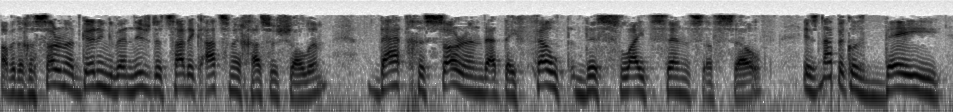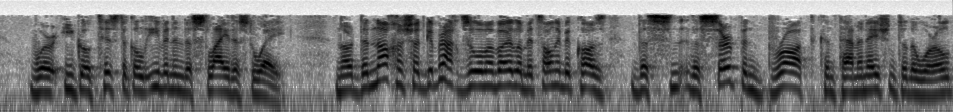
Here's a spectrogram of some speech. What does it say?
Aber the chesaron shalom, that chesaron that they felt this slight sense of self is not because they were egotistical even in the slightest way. Nor the nachash had gebracht zulum It's only because the the serpent brought contamination to the world,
